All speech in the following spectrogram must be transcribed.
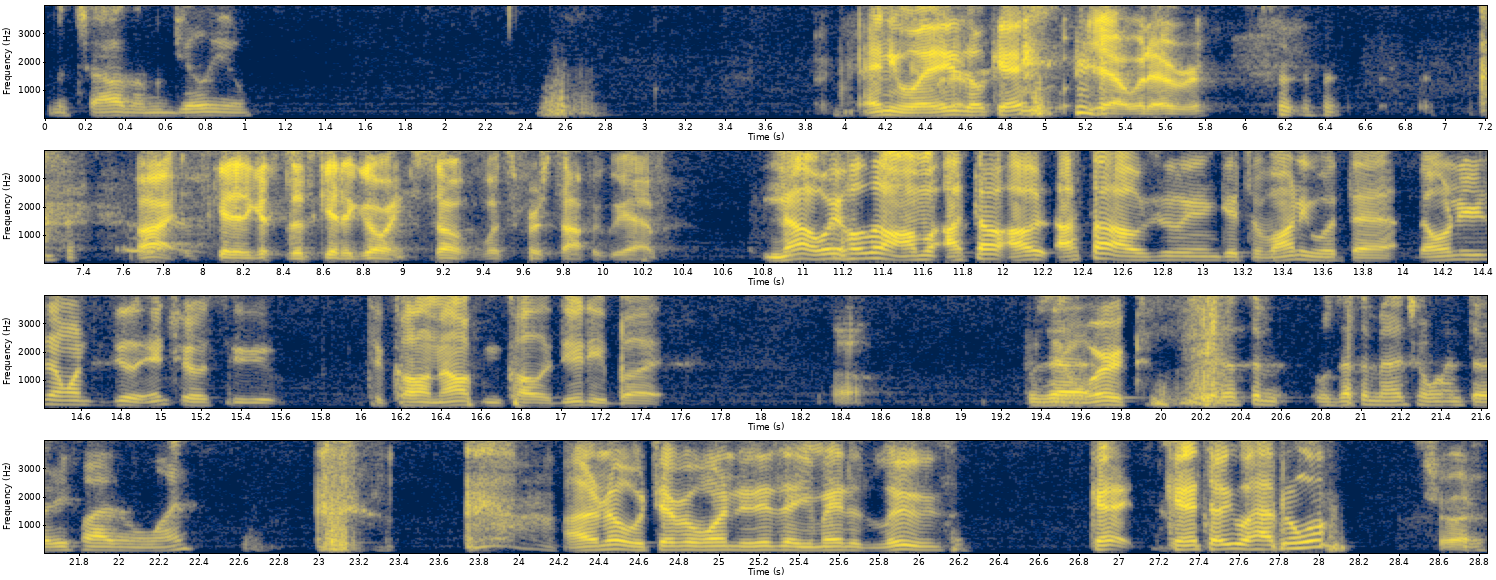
I'm a child. I'm Gilliam. Anyways, okay. yeah, whatever. All right, let's get it. Let's get it going. So, what's the first topic we have? No, wait, hold on. I'm, I thought I, was, I thought I was really gonna get Giovanni with that. The only reason I wanted to do the intro is to to call him out from Call of Duty, but Was it didn't that work. was that the was that the match I won 35 and one? I don't know. Whichever one it is that you made us lose. Can, can I tell you what happened, Will? Sure.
